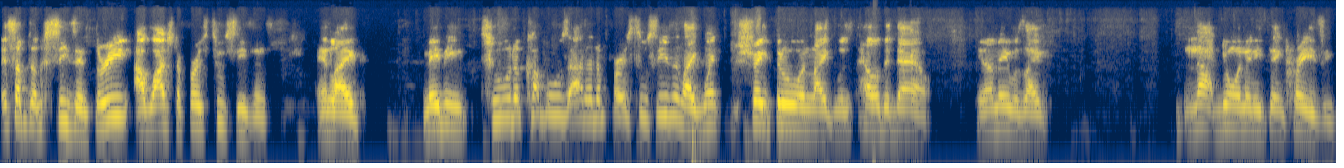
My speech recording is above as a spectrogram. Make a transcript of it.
it's up to season three. I watched the first two seasons, and like maybe two of the couples out of the first two seasons like went straight through and like was held it down. You know what I mean? It Was like not doing anything crazy.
